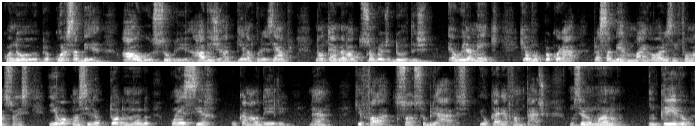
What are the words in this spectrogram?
Quando eu procuro saber algo sobre aves de rapina, por exemplo, não tenho a menor sombra de dúvidas. É o William que eu vou procurar para saber maiores informações e eu aconselho a todo mundo conhecer o canal dele, né? Que fala só sobre aves. E o cara é fantástico. Um ser humano incrível,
